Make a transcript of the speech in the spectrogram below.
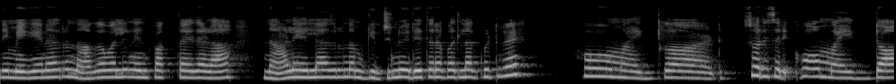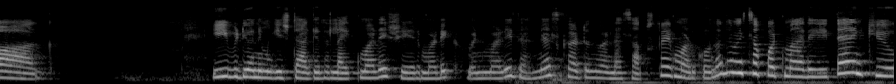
ನಿಮಗೇನಾದ್ರೂ ನಾಗವಲ್ಲಿ ನೆನಪಾಗ್ತಾ ಇದ್ದಾಳ? ನಾಳೆ ಎಲ್ಲಾದರೂ ನಮ್ಮ ಗಿರ್ಜಿನೂ ಇದೇ ಥರ ಬದಲಾಗ್ಬಿಟ್ರೆ ಹೋ ಮೈ ಗಾಡ್ ಸಾರಿ ಸಾರಿ. ಹೋ ಮೈ ಡಾಗ್ ಈ ವಿಡಿಯೋ ನಿಮಗೆ ಇಷ್ಟ ಆಗಿದ್ರೆ ಲೈಕ್ ಮಾಡಿ ಶೇರ್ ಮಾಡಿ ಕಮೆಂಟ್ ಮಾಡಿ, ಧನ್ಯಸ್ ಕಾರ್ಟೂನ್ ಸಬ್ಸ್ಕ್ರೈಬ್ ಮಾಡಿಕೊಂಡು ನಮಗೆ ಸಪೋರ್ಟ್ ಮಾಡಿ. ಥ್ಯಾಂಕ್ ಯು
